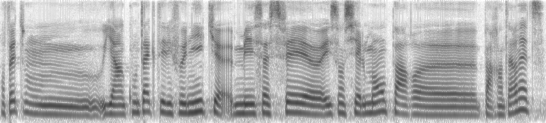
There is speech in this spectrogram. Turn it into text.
en fait, il y a un contact téléphonique, mais ça se fait euh, essentiellement par, euh, par Internet.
